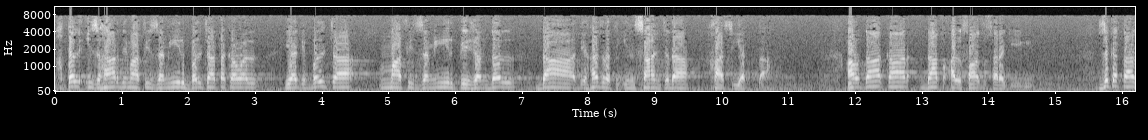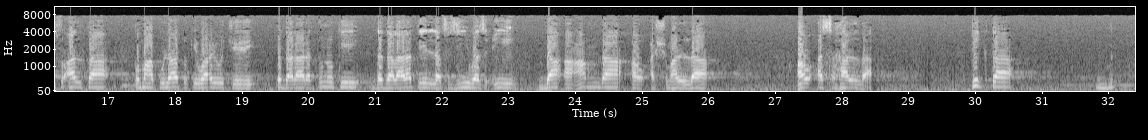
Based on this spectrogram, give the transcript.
خپل اظهار دی مافی ضمیر بل چاته کول یا دی بل چا مافی ضمیر پیژندل دا دی حضرت انسان چه دا خاصیت دا او دا کار دا په الفاظو سره کیږی ځکه تاسو هلته په معقولاتو کی وایو چی په دلالتونو کی د دلالت لفظی وضعی دا اعم دا او اشمل دا او اسهل دا ٹک تا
